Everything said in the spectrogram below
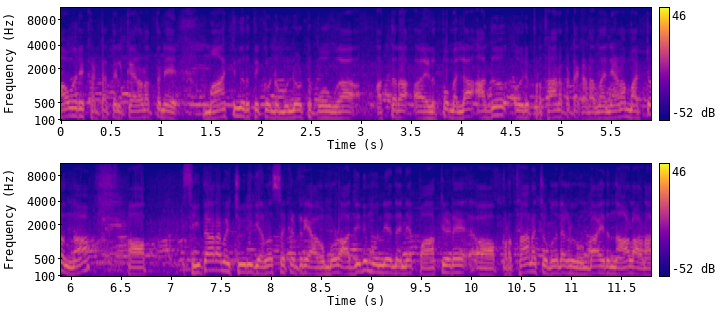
ആ ഒരു ഘട്ടത്തിൽ കേരളത്തിനെ മാറ്റി നിർത്തിക്കൊണ്ട് മുന്നോട്ട് പോവുക അത്ര എളുപ്പമല്ല. അത് ഒരു പ്രധാനപ്പെട്ട ഘടകം തന്നെയാണ്. മറ്റൊന്ന് ആ, സീതാറാം യെച്ചൂരി ജനറൽ സെക്രട്ടറി ആകുമ്പോൾ അതിനു മുന്നേ തന്നെ പാർട്ടിയുടെ പ്രധാന ചുമതലകൾ ഉണ്ടായിരുന്ന ആളാണ്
